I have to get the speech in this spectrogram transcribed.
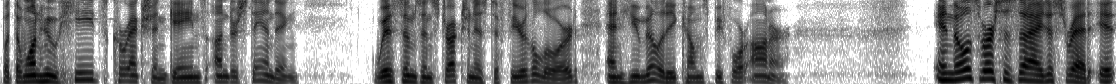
but the one who heeds correction gains understanding. Wisdom's instruction is to fear the Lord, and humility comes before honor in those verses that I just read, it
